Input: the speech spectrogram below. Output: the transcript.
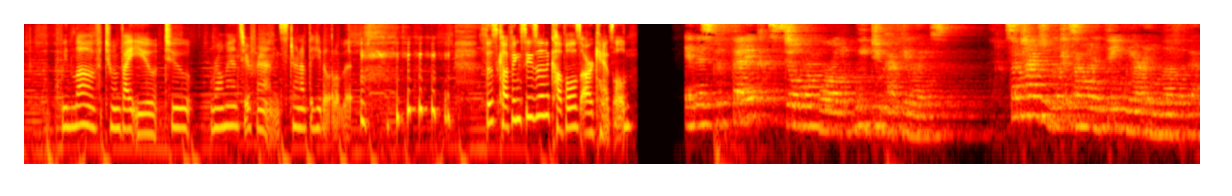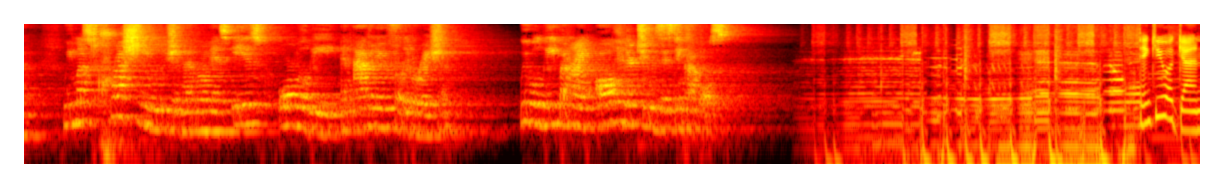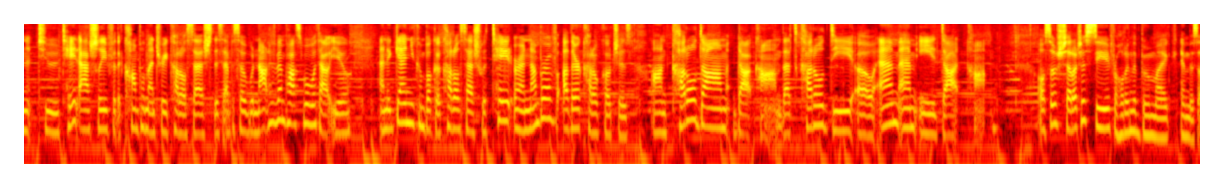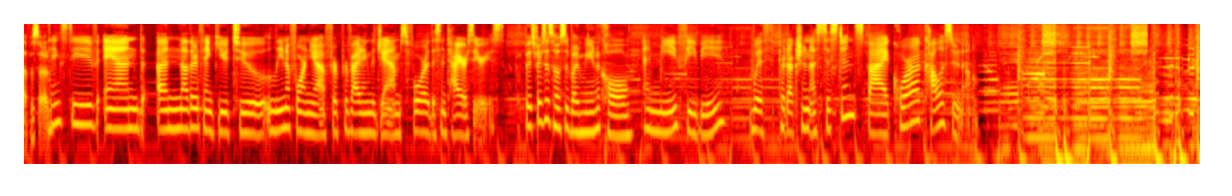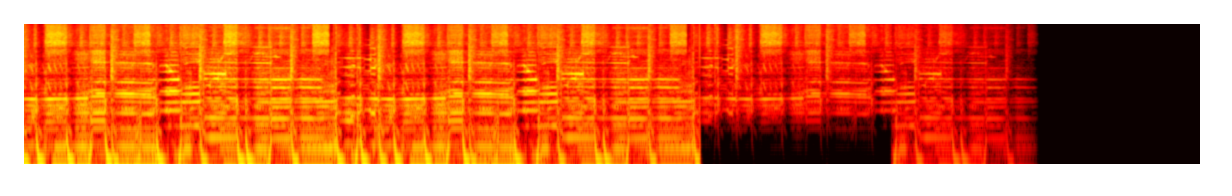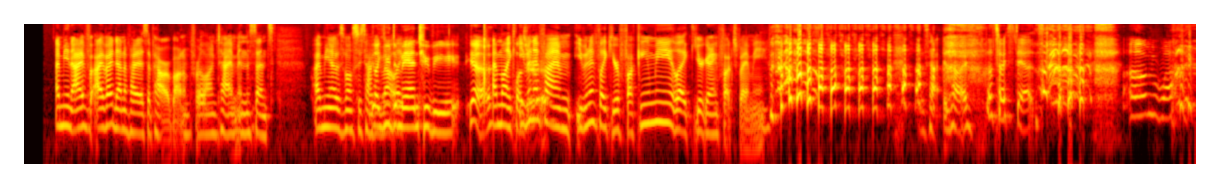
we'd love to invite you to romance your friends. Turn up the heat a little bit. this cuffing season couples are canceled In this pathetic, stillborn world, we do have feelings. Sometimes we look at someone and think we are in love with them. We must crush the illusion that romance is or will be an avenue for liberation. We will leave behind all hitherto existing couples. Thank you again to Tate Ashley for the complimentary cuddle sesh. This episode would not have been possible without you. And again, you can book a cuddle sesh with Tate or a number of other cuddle coaches on cuddledomme.com. That's cuddle. Also shout out to steve for holding the boom mic in this episode Thanks, Steve. And another thank you to Linafornia for providing the jams for this entire series. Bitchface is hosted by me nicole And me, Phoebe, with production assistance by Kora Colasuonno. I mean, I've I've identified as a power bottom for a long time in the sense. I mean, I was mostly talking like you about demand to be yeah I'm like, even if I'm, even if like you're fucking me, like you're getting fucked by me. is how, is how I, that's my stance. um wow I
